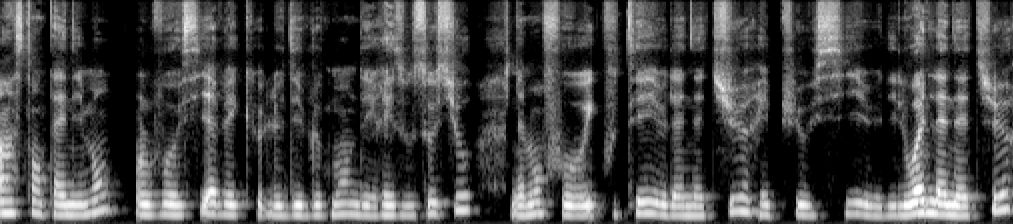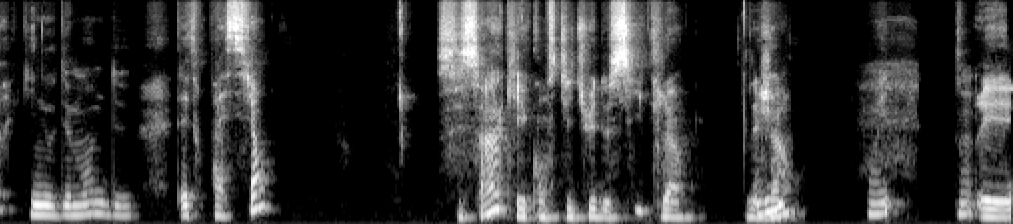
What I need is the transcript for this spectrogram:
instantanément. On le voit aussi avec le développement des réseaux sociaux. Finalement, il faut écouter euh, la nature et puis aussi euh, les lois de la nature qui nous demandent d'être patients. C'est ça qui est constitué de cycles, déjà. Oui. Mm. Et,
